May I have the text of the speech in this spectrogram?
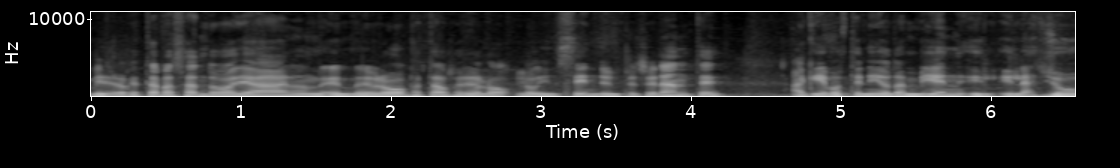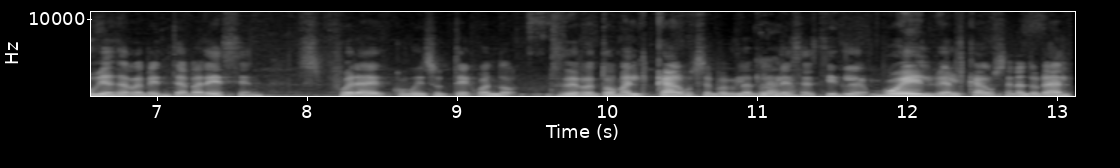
mire lo que está pasando allá en, Europa, Estados Unidos, los incendios impresionantes. Aquí hemos tenido también, y, las lluvias de repente aparecen, fuera, de, como dice usted, cuando se retoma el cauce, porque la naturaleza vuelve al cauce natural,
